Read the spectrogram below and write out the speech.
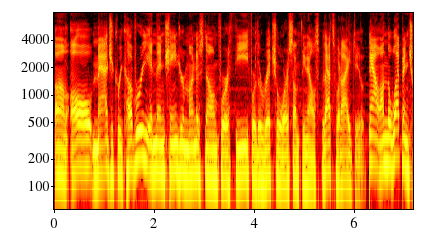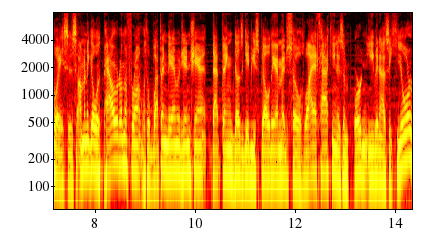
um, all magic recovery and then change your Mundus Stone for a thief or the ritual or something else. But that's what I do. Now, on the weapon choices, I'm going to go with powered on the front with a weapon damage enchant. That thing does give you spell damage, so light attacking is important even as a healer.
